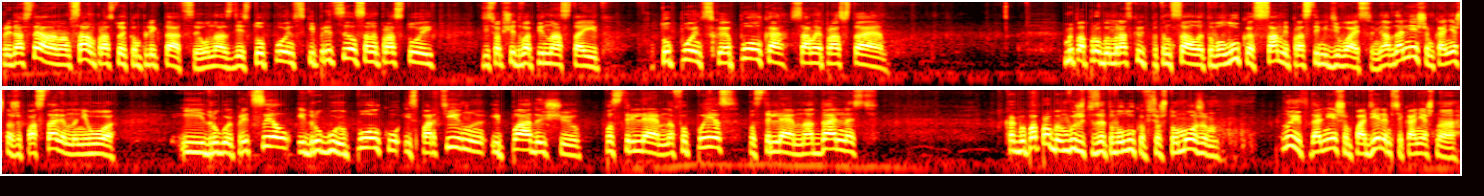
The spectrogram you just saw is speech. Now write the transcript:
Предоставила нам в самой простой комплектации. У нас здесь топ-поинтский прицел, самый простой. Здесь вообще два пина стоит. топ-поинтская полка, самая простая. Мы попробуем раскрыть потенциал этого лука с самыми простыми девайсами. А в дальнейшем, конечно же, поставим на него и другой прицел, и другую полку, и спортивную, и падающую. Постреляем на FPS, постреляем на дальность. Как бы попробуем выжить из этого лука все, что можем. Ну и в дальнейшем поделимся, конечно,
